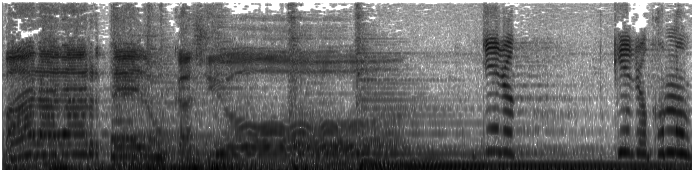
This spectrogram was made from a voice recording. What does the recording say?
para darte educación. Quiero, quiero como,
